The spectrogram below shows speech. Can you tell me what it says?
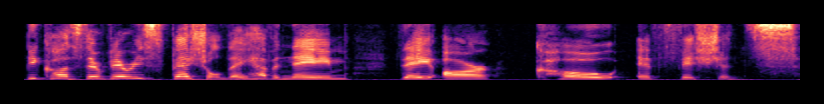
because they're very special. They have a name. They are coefficients.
